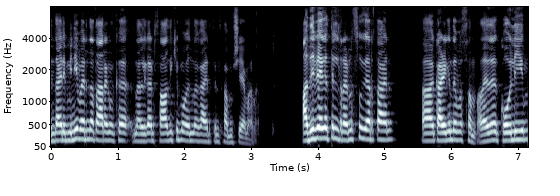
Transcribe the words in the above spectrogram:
എന്തായാലും ഇനി വരുന്ന താരങ്ങൾക്ക് നൽകാൻ സാധിക്കുമോ എന്ന കാര്യത്തിൽ സംശയമാണ്. അതിവേഗത്തിൽ റൺസ് ഉയർത്താൻ കഴിഞ്ഞ ദിവസം അതായത് കോഹ്ലിയും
